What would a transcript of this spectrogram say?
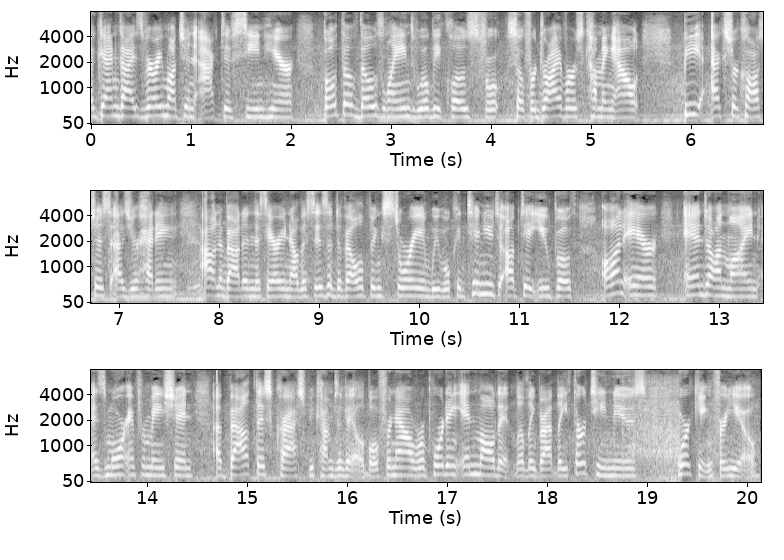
Again, guys, very much an active scene here. Both of those lanes will be closed, for, so for drivers coming out, be extra cautious as you're heading out and about in this area. Now, this is a developing story, and we will continue to update you both on air and online as more information about this crash becomes available. For now, reporting in Malden, Lily Bradley, 13 News, working for you.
